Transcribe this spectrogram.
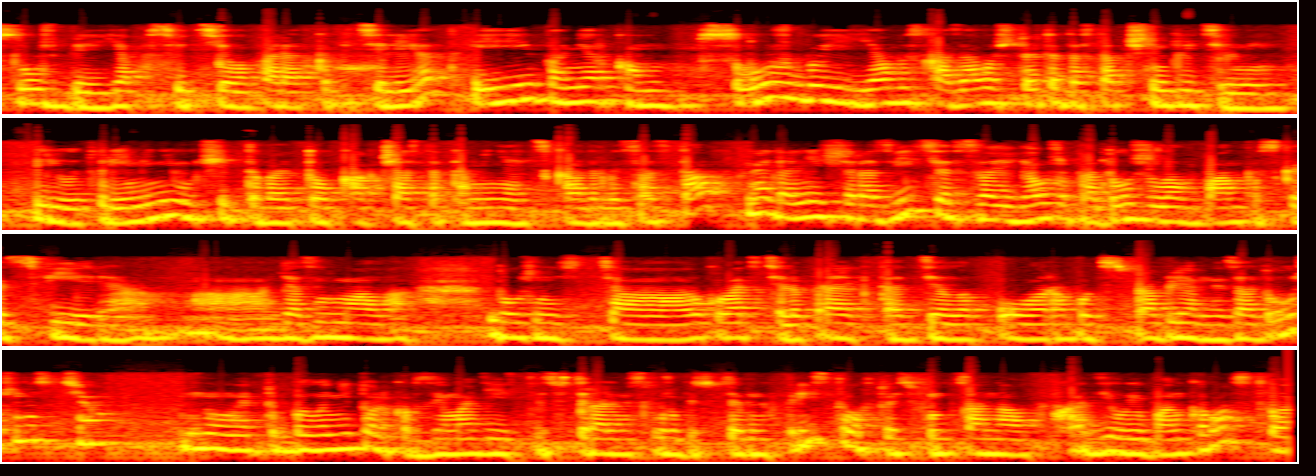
в службе я посвятила порядка пяти лет, и по меркам службы я бы сказала, что это достаточно достаточно длительный период времени, учитывая то, как часто там меняется кадровый состав. Ну и дальнейшее развитие свое я уже продолжила в банковской сфере. А, я занимала должность а, руководителя проекта отдела по работе с проблемной задолженностью. Но это было не только взаимодействие с Федеральной службой судебных приставов, то есть функционал входил и банкротство,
